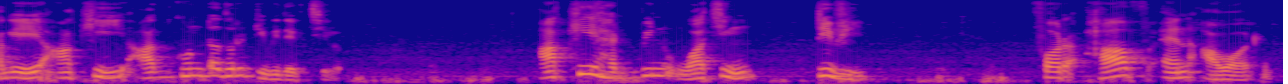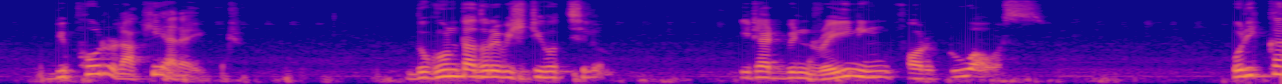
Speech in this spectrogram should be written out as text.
আগে আঁখি আধ ঘণ্টা ধরে টিভি দেখছিল। Ankhi had been watching TV. For half an hour before Rakhi arrived দু ঘণ্টা ধরে বৃষ্টি হচ্ছিল। It had been raining for two hours পরীক্ষা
